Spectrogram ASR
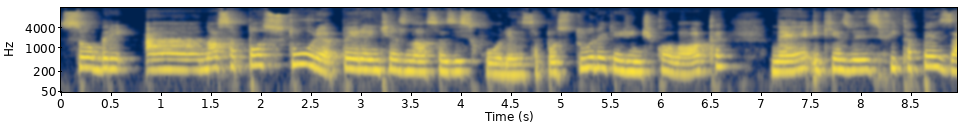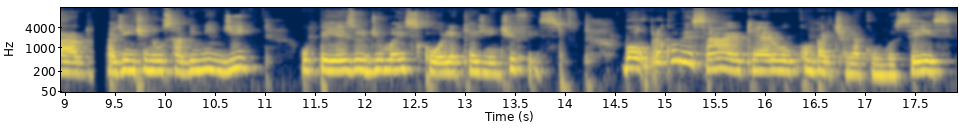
sobre a nossa postura perante as nossas escolhas, essa postura que a gente coloca né? E que às vezes fica pesado. A gente não sabe medir o peso de uma escolha que a gente fez. Bom, para começar, eu quero compartilhar com vocês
